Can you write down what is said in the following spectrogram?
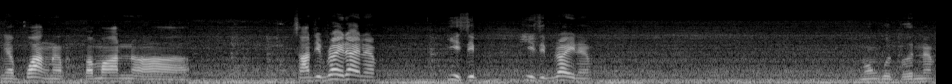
เนี่ยกว้างนะครับประมาณสามสิบไร่ได้นะครับยี่สิบ ยี่สิบไร่นะครับ มองปืนปืนนะครับ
